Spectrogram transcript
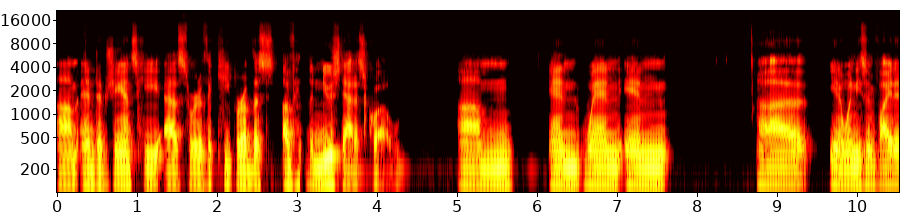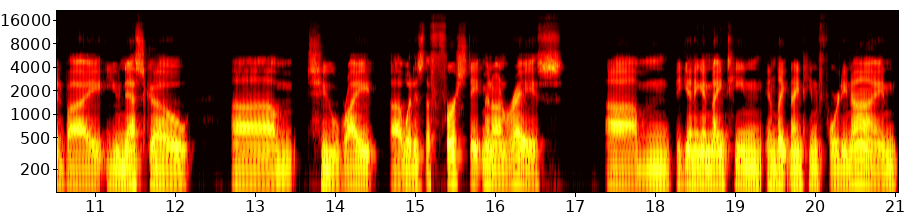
um, and Dobzhansky as sort of the keeper of this of the new status quo. Um, and when in uh, you know when he's invited by UNESCO um, to write uh, what is the first statement on race, um, beginning in 19 in late 1949.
